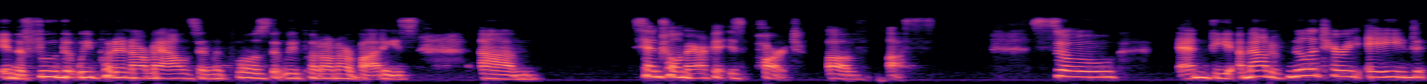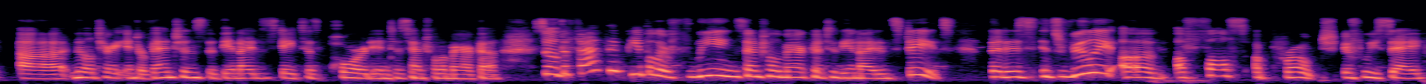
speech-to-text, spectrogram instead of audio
in the food that we put in our mouths and the clothes that we put on our bodies. Um, Central America is part of us. So, and the amount of military aid, uh, military interventions that the United States has poured into Central America. So the fact that people are fleeing Central America to the United States, that is, it's really a, a false approach if we say,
